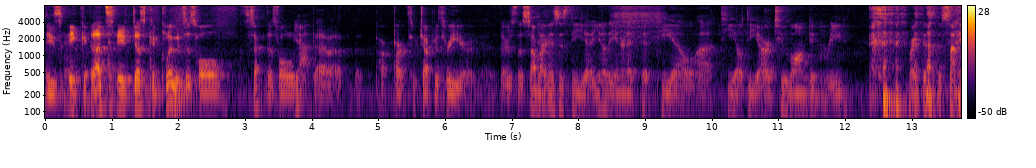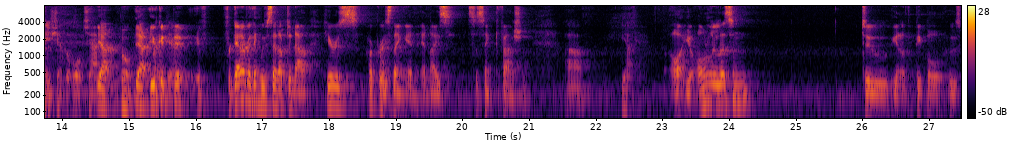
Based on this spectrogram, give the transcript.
he's he, that's it. Just concludes this whole this whole Yeah. uh, part, part through chapter three here. There's the Yeah, summary. this is the uh, you know the internet the TL uh, TLDR too long didn't read. right. This is the summation of the whole chapter. yeah, Boom. yeah. You right could if forget everything we've said up to now. Here's Hooker's thing in, in nice succinct fashion. Um, Yeah. all, you only listen to you know the people whose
